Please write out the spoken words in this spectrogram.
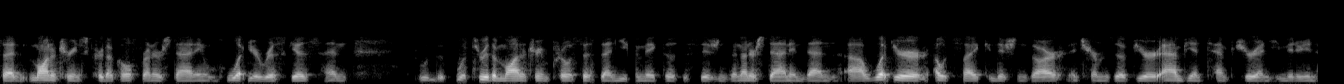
said. Monitoring is critical for understanding what your risk is, and through the monitoring process, then you can make those decisions and understanding then uh, what your outside conditions are in terms of your ambient temperature and humidity and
